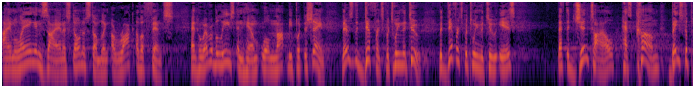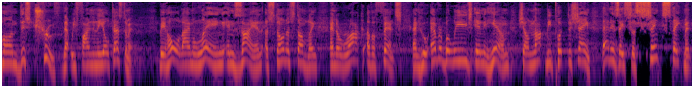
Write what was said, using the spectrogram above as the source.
I am laying in Zion a stone of stumbling, a rock of offense, and whoever believes in him will not be put to shame. There's the difference between the two. The difference between the two is that the Gentile has come based upon this truth that we find in the Old Testament. Behold, I am laying in Zion a stone of stumbling and a rock of offense, and whoever believes in him shall not be put to shame. That is a succinct statement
